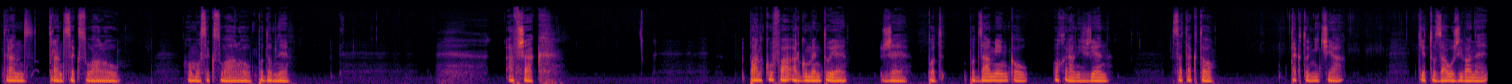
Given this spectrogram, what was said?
trans, transsexuálov, homosexuálov, podobne. Avšak pán Kufa argumentuje, že pod, pod zámienkou ochrany žien sa takto, takto ničia tieto zaužívané,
